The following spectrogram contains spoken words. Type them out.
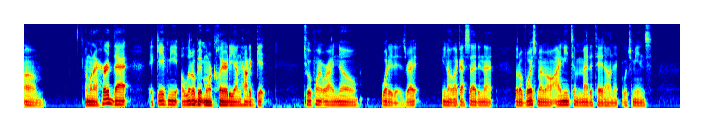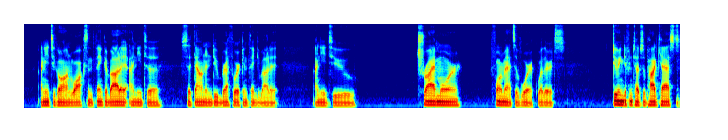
Um and when I heard that, it gave me a little bit more clarity on how to get to a point where I know what it is, right? You know, like I said in that little voice memo, I need to meditate on it, which means I need to go on walks and think about it. I need to sit down and do breath work and think about it. I need to try more formats of work, whether it's doing different types of podcasts,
